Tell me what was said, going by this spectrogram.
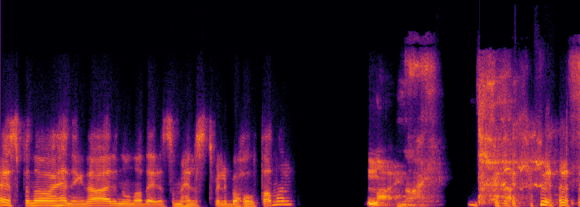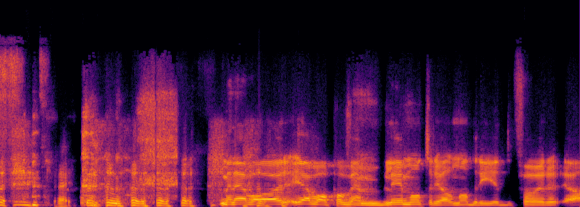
Espen og Henning, da, er det noen av dere som helst ville beholdt han, eller? Nei. Nei. Men jeg var, jeg var på Wembley mot Real Madrid for ja,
